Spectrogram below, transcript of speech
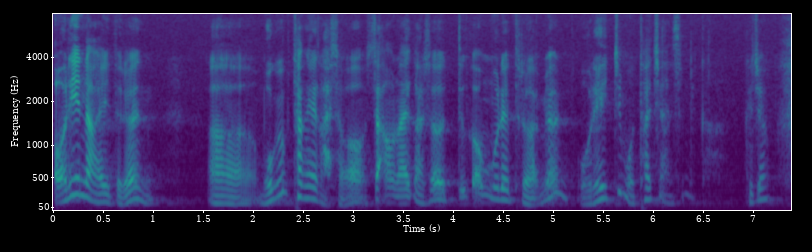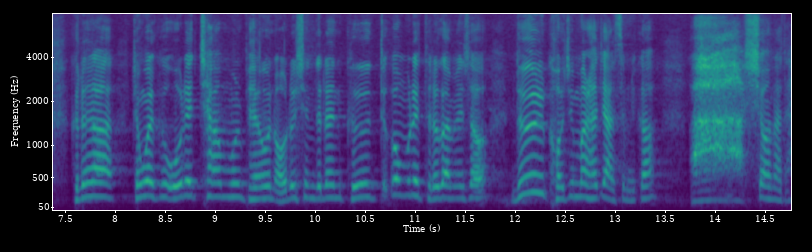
어린 아이들은 어, 목욕탕에 가서 사우나에 가서 뜨거운 물에 들어가면 오래 있지 못하지 않습니까? 그죠? 그러나 정말 그 오래 참을 배운 어르신들은 그 뜨거운 물에 들어가면서 늘 거짓말 하지 않습니까? 아, 시원하다.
